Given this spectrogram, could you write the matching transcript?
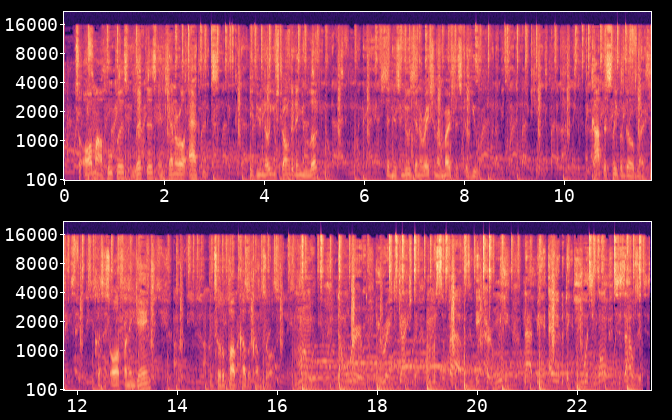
To all my hoopers, lifters, and general athletes, if you know you're stronger than you look, then this new generation of merch is for you. Cop the Sleeper Build merch, because it's all fun and games until the pop cover comes off. Mama,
